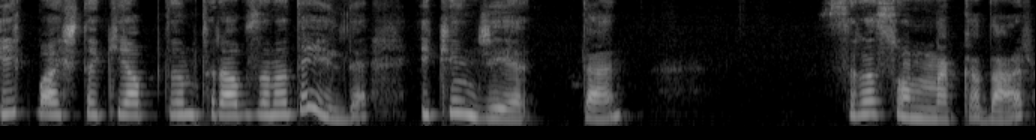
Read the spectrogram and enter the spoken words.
İlk baştaki yaptığım trabzana değil de ikinciden sıra sonuna kadar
